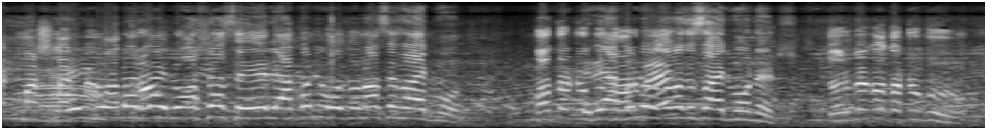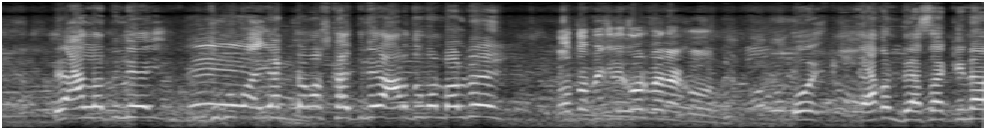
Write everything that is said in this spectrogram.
এক মাস লাগবে মাত্র? রস আছে এর এখনই ওজন আছে চার মন কতটুকু ধরবে? চার মনের। ধরবে কতটুকু? এই আল্লাহ দিলে একটা মাস খাই দিলে আর দু মন বাড়বে। কত বিক্রি করবেন এখন? ওই এখন বেচা কিনা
